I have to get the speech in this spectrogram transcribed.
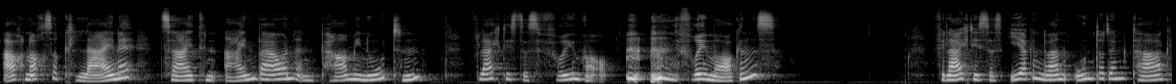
auch noch so kleine Zeiten einbauen, ein paar Minuten? Vielleicht ist das frühmorgens Vielleicht ist das irgendwann unter dem Tag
